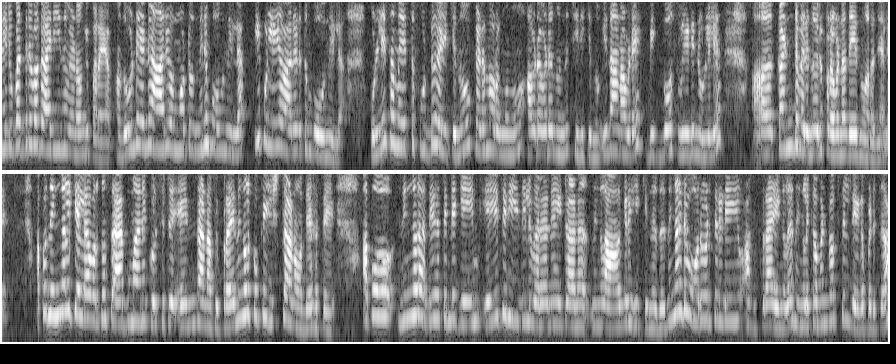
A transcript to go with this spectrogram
നിരുപദ്രവകാരി എന്ന് വേണമെങ്കിൽ പറയാം. അതുകൊണ്ട് തന്നെ ആരും അങ്ങോട്ട് ഒന്നിനും പോകുന്നില്ല. ഈ പുള്ളിയും ആരടുത്തും പോകുന്നില്ല. പുള്ളി സമയത്ത് ഫുഡ് കഴിക്കുന്നു കിടന്നുറങ്ങുന്നു അവിടെ അവിടെ നിന്ന് ചിരിക്കുന്നു. ഇതാണ് അവിടെ ബിഗ് ബോസ് വീടിനുള്ളിൽ കണ്ടുവരുന്ന ഒരു പ്രവണത എന്ന് പറഞ്ഞാൽ അപ്പോൾ നിങ്ങൾക്ക് എല്ലാവർക്കും സാബുമാനെ കുറിച്ചിട്ട് എന്താണ് അഭിപ്രായം? നിങ്ങൾക്കൊക്കെ ഇഷ്ടമാണോ അദ്ദേഹത്തെ? അപ്പോൾ നിങ്ങൾ അദ്ദേഹത്തിന്റെ ഗെയിം ഏത് രീതിയിൽ വരാനായിട്ടാണ് നിങ്ങൾ ആഗ്രഹിക്കുന്നത്? നിങ്ങളുടെ ഓരോരുത്തരുടെയും അഭിപ്രായങ്ങൾ നിങ്ങൾ കമന്റ് ബോക്സിൽ രേഖപ്പെടുത്തുക.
